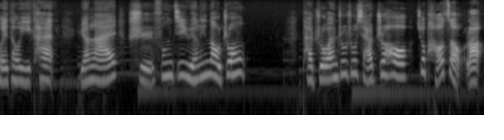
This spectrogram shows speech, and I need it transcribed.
回头一看，原来是风机园林闹钟。他捉完猪猪侠之后就跑走了。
